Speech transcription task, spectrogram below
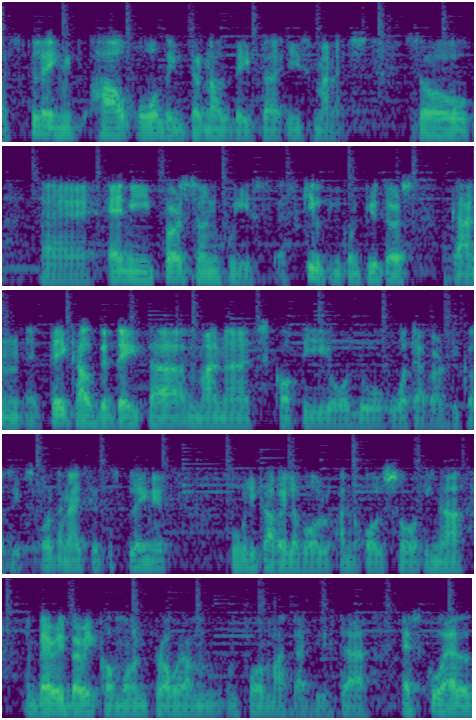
explained how all the internal data is managed. So uh, any person who is skilled in computers can uh, take out the data, manage, copy or do whatever because it's organized, explain it, public available and also in a, a, very very common program format that is the SQL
